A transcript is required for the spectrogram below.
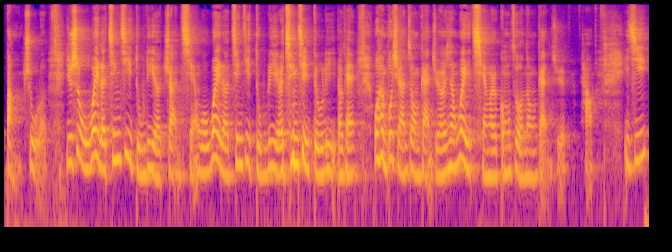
绑住了？也就是我为了经济独立而赚钱，我为了经济独立而经济独立。OK，我很不喜欢这种感觉，好像为钱而工作那种感觉。好，以及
